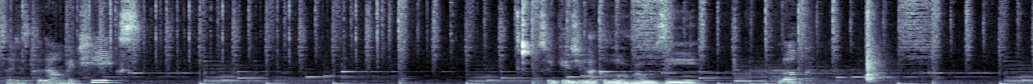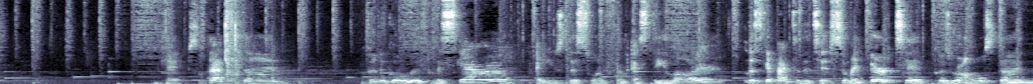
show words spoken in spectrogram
So I just put that on my cheeks. So it gives you like a little rosy look. Okay, so that's done. I'm gonna go with mascara. I use this one from Estee Lauder. Let's get back to the tips. So my third tip, because we're almost done,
